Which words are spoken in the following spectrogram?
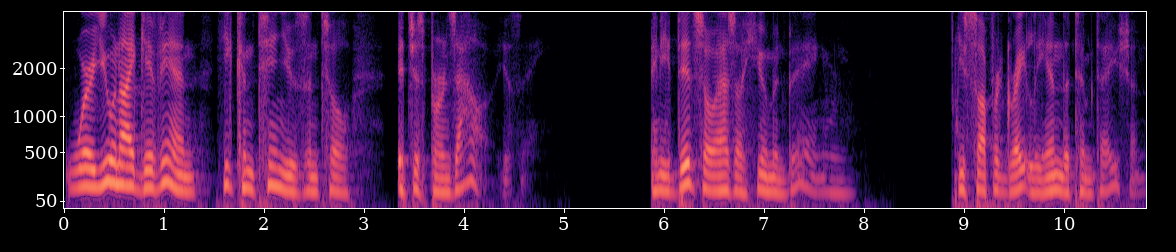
where you and I give in, he continues until it just burns out. And he did so as a human being. He suffered greatly in the temptation.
